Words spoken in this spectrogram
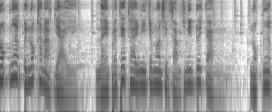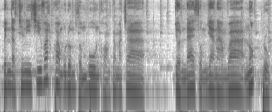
นกเงือกเป็นนกขนาดใหญ่ ในประเทศไทยมีจำนวน 13 ชนิดด้วยกัน นกเงือกเป็นดัชนีชี้วัดความอุดมสมบูรณ์ของธรรมชาติ จนได้สมญานามว่านกปลูก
